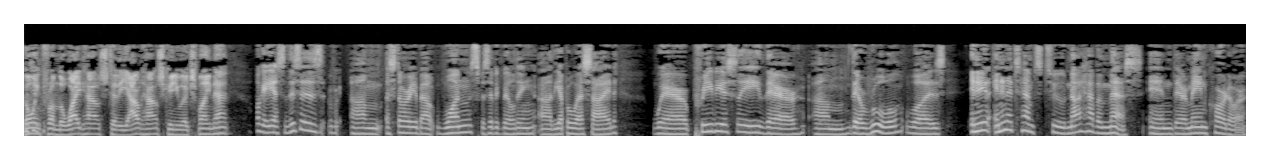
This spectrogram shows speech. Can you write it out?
going from the White House to the outhouse. Can you explain that? Okay, yes. This is um, a story about one specific building, uh, the Upper West Side, where previously their um, their rule was in, a, in an attempt to not have a mess in their main corridor,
